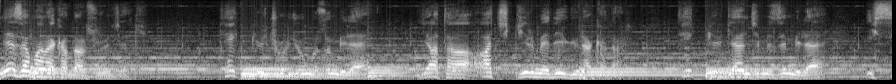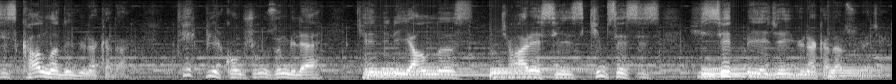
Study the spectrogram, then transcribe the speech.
ne zamana kadar sürecek? Tek bir çocuğumuzun bile yatağa aç girmediği güne kadar, tek bir gencimizin bile işsiz kalmadığı güne kadar, tek bir komşumuzun bile kendini yalnız, çaresiz, kimsesiz hissetmeyeceği güne kadar sürecek.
